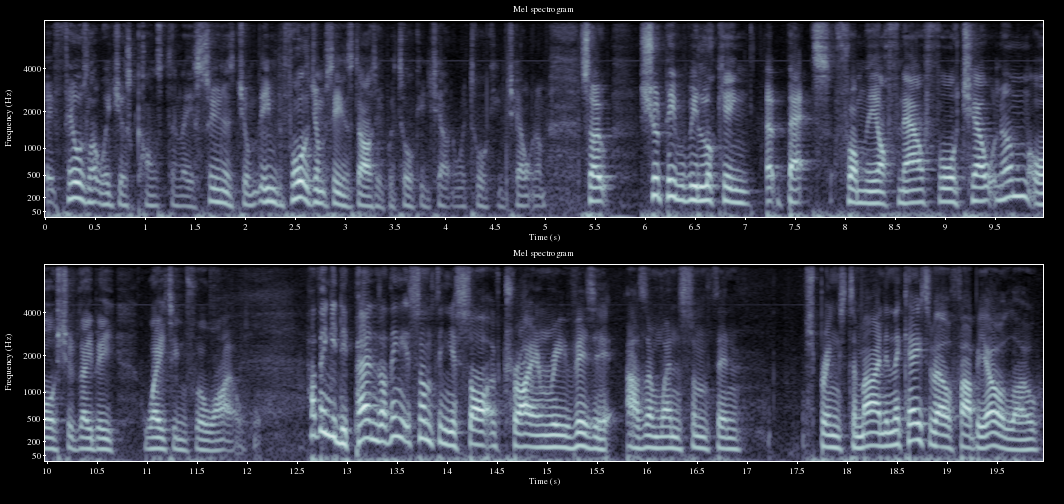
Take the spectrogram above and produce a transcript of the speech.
It feels like we're just constantly, as soon as jump, even before the jump season started, we're talking Cheltenham, we're talking Cheltenham. So, should people be looking at bets from the off now for Cheltenham, or should they be waiting for a while? I think it depends. I think it's something you sort of try and revisit as and when something springs to mind. In the case of El Fabiolo,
